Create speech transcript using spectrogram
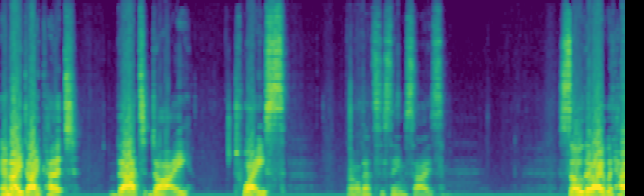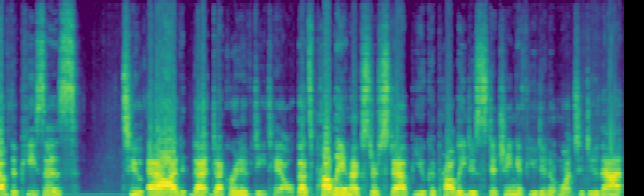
And I die cut that die twice. Oh, that's the same size. So that I would have the pieces to add that decorative detail. That's probably an extra step. You could probably do stitching if you didn't want to do that.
